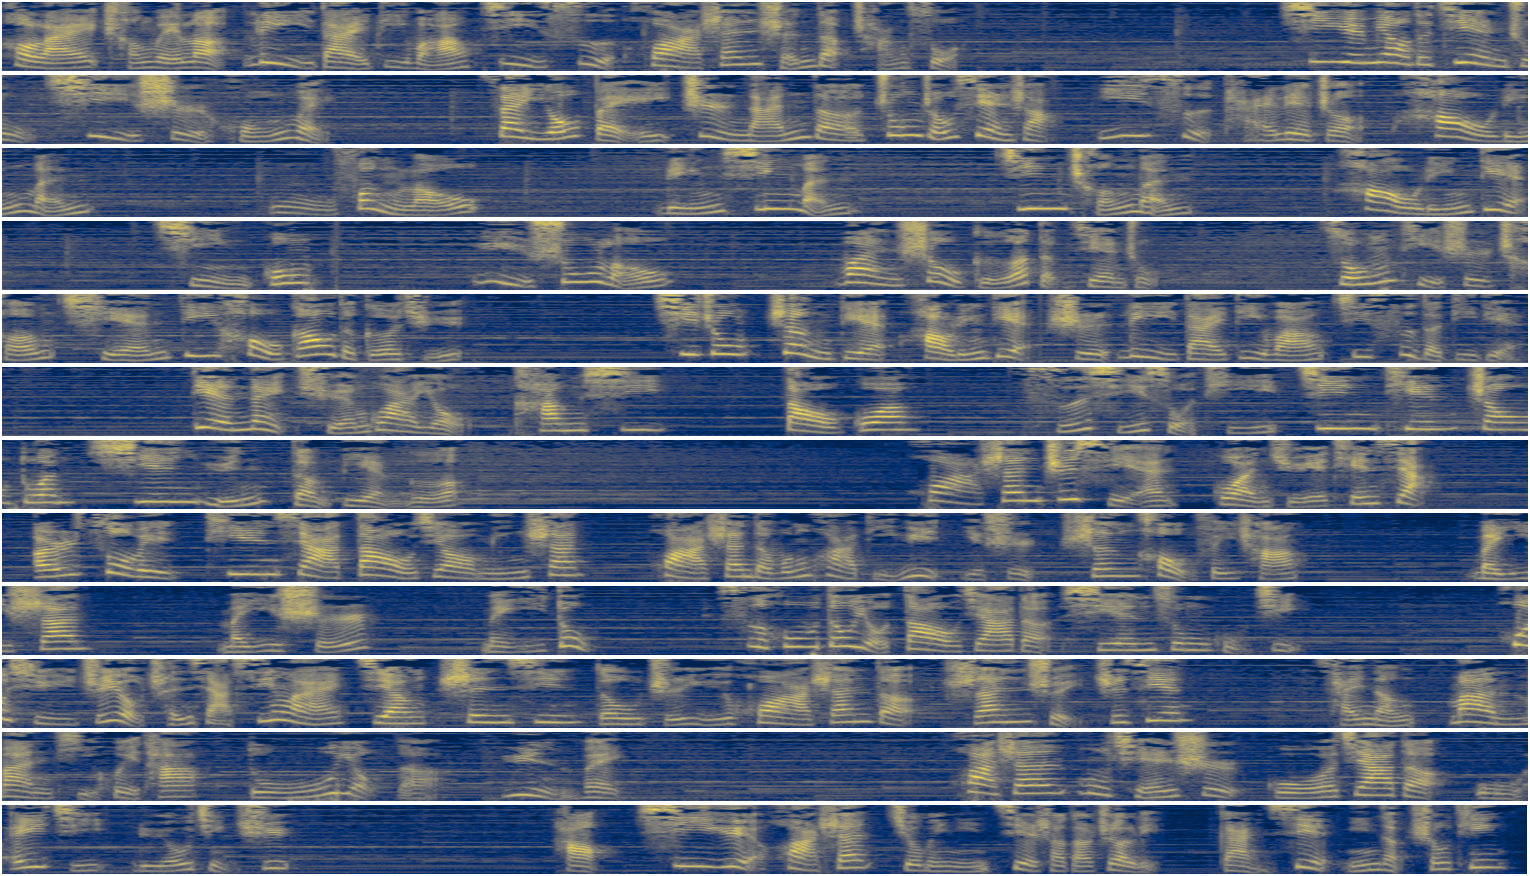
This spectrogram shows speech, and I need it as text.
后来成为了历代帝王祭祀华山神的场所。西岳庙的建筑气势宏伟，在由北至南的中轴线上依次排列着昊灵门、五凤楼、灵星门、金城门、昊灵殿、寝宫、御书楼。万寿阁等建筑，总体是呈前低后高的格局。其中正殿昊灵殿是历代帝王祭祀的地点，殿内悬挂有康熙、道光、慈禧所题“今天昭端仙云”等匾额。华山之险，冠绝天下，而作为天下道教名山。华山的文化底蕴也是深厚非常，每一山、每一石、每一洞，似乎都有道家的仙踪古迹。或许只有沉下心来，将身心都植于华山的山水之间，才能慢慢体会它独有的韵味。华山目前是国家的五 A 级旅游景区。好，西岳华山就为您介绍到这里，感谢您的收听。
